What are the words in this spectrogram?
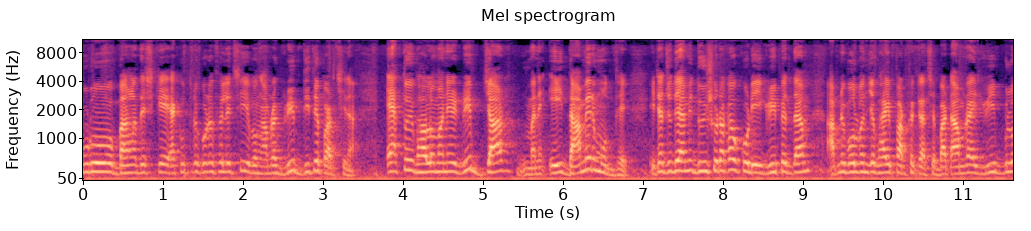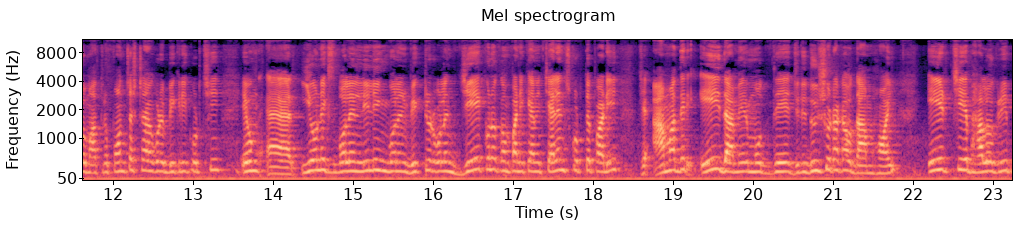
পুরো বাংলাদেশকে একত্র করে ফেলেছি এবং আমরা গ্রিপ দিতে পারছি না। এতই ভালো মানের গ্রিপ যার মানে এই দামের মধ্যে। এটা যদি আমি দুইশো টাকাও করি এই গ্রিপের দাম, আপনি বলবেন যে ভাই পারফেক্ট আছে বাট আমরা এই গ্রিপগুলো মাত্র পঞ্চাশ টাকা করে বিক্রি করছি এবং ইওনেক্স বলেন লিলিং বলেন ভিক্টর বলেন, যে কোনো কোম্পানিকে আমি চ্যালেঞ্জ করতে পারি যে আমাদের এই দামের মধ্যে যদি দুইশো টাকাও দাম হয় এর চেয়ে ভালো গ্রিপ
